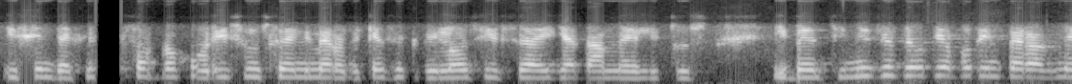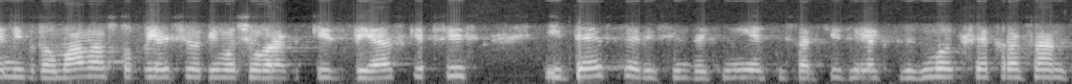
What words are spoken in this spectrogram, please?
οι συντεχνίε θα προχωρήσουν σε ενημερωτικές εκδηλώσεις για τα μέλη τους. Υπενθυμίζεται ότι από την περασμένη εβδομάδα, στο πλαίσιο δημοσιογραφικής διάσκεψης, οι τέσσερις συντεχνίες της Αρχής Ηλεκτρισμού εξέφρασαν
